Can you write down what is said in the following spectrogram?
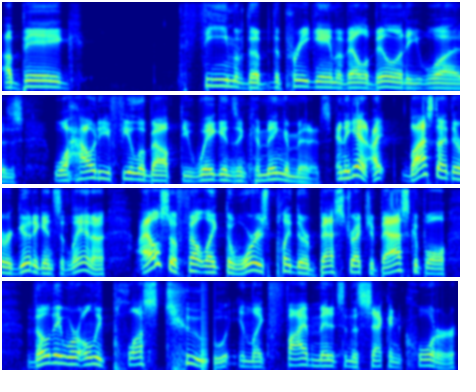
a big theme of the the pregame availability was well, how do you feel about the Wiggins and Kuminga minutes? And again, I last night they were good against Atlanta. I also felt like the Warriors played their best stretch of basketball, though they were only plus two in like five minutes in the second quarter,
